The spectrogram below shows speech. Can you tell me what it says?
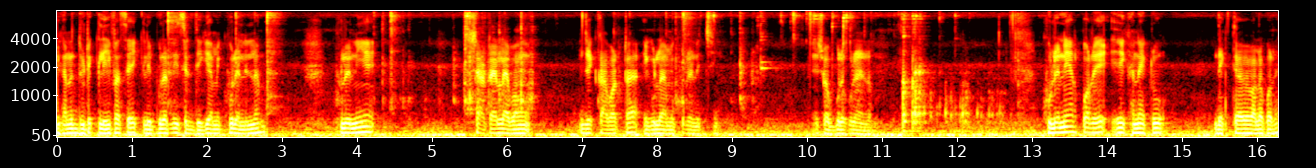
এখানে দুইটা ক্লিপ আছে। এই ক্লিপগুলোর নিচের দিকে আমি খুলে নিলাম। খুলে নিয়ে শাটাল এবং যে কাভারটা এগুলো আমি খুলে নিচ্ছি। সবগুলো খুলে নিলাম। খুলে নেওয়ার পরে এখানে একটু দেখতে হবে ভালো করে।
